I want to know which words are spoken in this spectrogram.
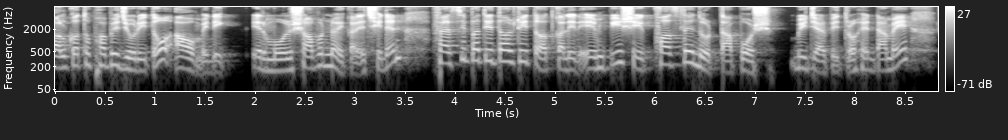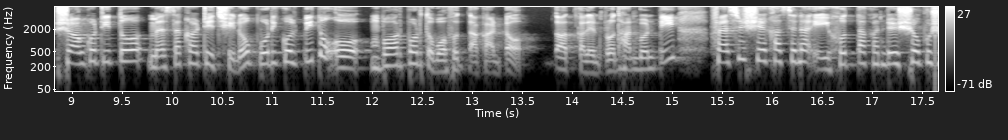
দলগতভাবে জড়িত আওয়ামী লীগ। এর মূল সমন্বয়কারী ছিলেন ফ্যাসিবাদী দলটি তৎকালীন এমপি শেখ ফজলে নূর তাপস। বিচার বিদ্রোহের নামে সংগঠিত মেসাকারটি ছিল পরিকল্পিত ও বর্বরতম হত্যাকাণ্ড। তৎকালীন প্রধানমন্ত্রী ফ্যাসিস শেখ হাসিনা এই হত্যাকাণ্ডের সবুজ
